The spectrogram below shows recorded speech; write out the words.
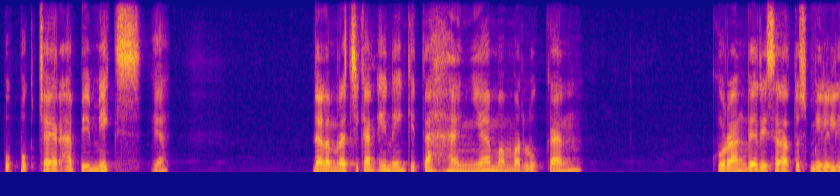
pupuk cair AB mix ya. Dalam racikan ini kita hanya memerlukan kurang dari 100 ml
